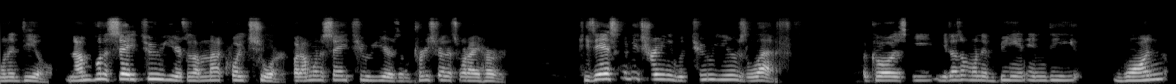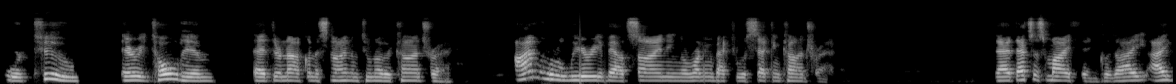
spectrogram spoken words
on a deal. Now I'm going to say two years I'm not quite sure, but I'm going to say two years. I'm pretty sure that's what I heard. He's asking to be traded with two years left because he, he doesn't want to be in Indy one or two. They already told him that they're not going to sign him to another contract. I'm a little leery about signing or running back to a second contract. That that's just my thing because I I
